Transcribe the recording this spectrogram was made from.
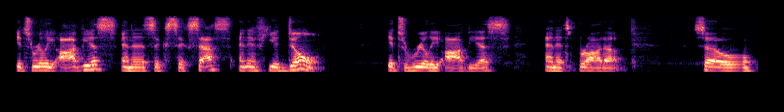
it's really obvious and it's a success. And if you don't it's really obvious and it's brought up. So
